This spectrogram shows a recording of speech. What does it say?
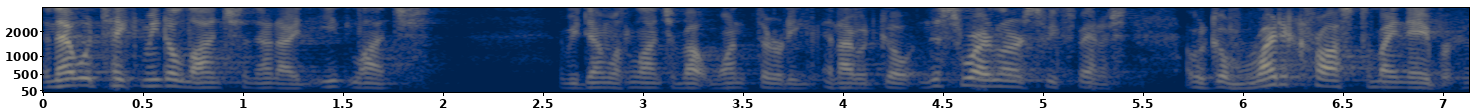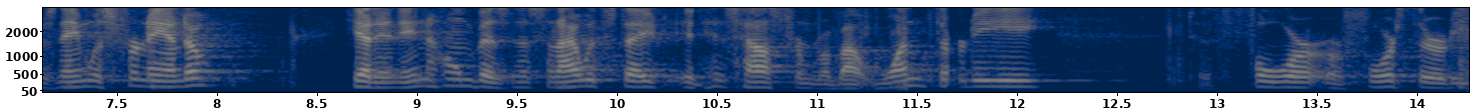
and that would take me to lunch, and then I'd eat lunch. I'd be done with lunch about 1.30, and I would go, and this is where I learned to speak Spanish. I would go right across to my neighbor. His name was Fernando. He had an in-home business, and I would stay in his house from about 1.30 to 4 or 4.30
